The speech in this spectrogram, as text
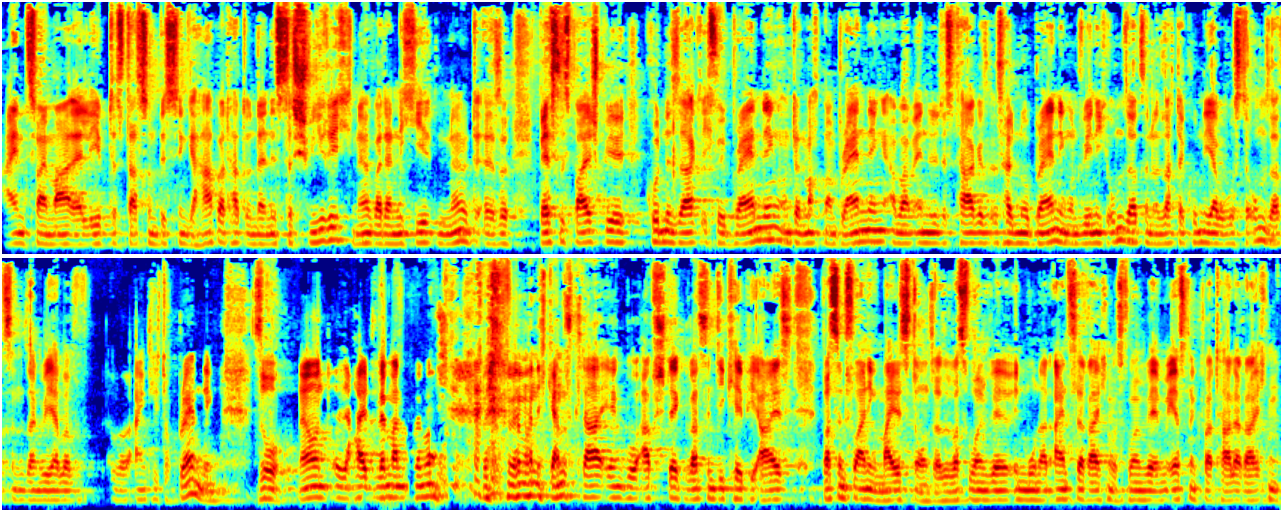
ein, zwei Mal erlebt, dass das so ein bisschen gehapert hat und dann ist das schwierig, ne, weil dann nicht jeden, ne, also bestes Beispiel, Kunde sagt, ich will Branding und dann macht man Branding, aber am Ende des Tages ist halt nur Branding und wenig Umsatz und dann sagt der Kunde, ja, aber wo ist der Umsatz? Und dann sagen wir, ja, aber aber eigentlich doch Branding. So, ne, und äh, halt, wenn man, wenn man, wenn man nicht ganz klar irgendwo absteckt, was sind die KPIs, was sind vor allen Dingen Milestones, also was wollen wir in Monat eins erreichen, was wollen wir im ersten Quartal erreichen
